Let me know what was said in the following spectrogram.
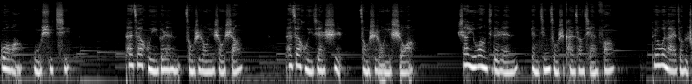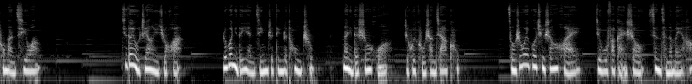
过往无需弃。”太在乎一个人，总是容易受伤；太在乎一件事，总是容易失望。善于忘记的人，眼睛总是看向前方，对未来总是充满期望。记得有这样一句话：如果你的眼睛只盯着痛处，那你的生活只会苦上加苦。总是为过去伤怀，就无法感受现存的美好。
